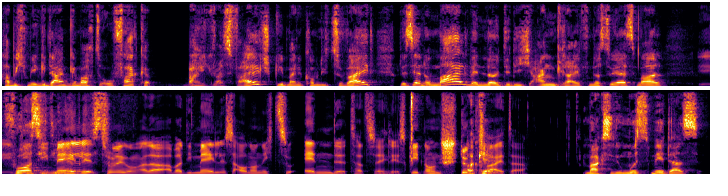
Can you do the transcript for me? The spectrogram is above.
habe ich mir Gedanken gemacht, so, oh fuck, mache ich was falsch? Geht meine Comedy zu weit? Und das ist ja normal, wenn Leute dich angreifen, dass du erstmal Vorsichtig. Die, Mail ist, Entschuldigung, Alter, aber die Mail ist auch noch nicht zu Ende tatsächlich. Es geht noch ein Stück okay. weiter. Maxi, du musst mir das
